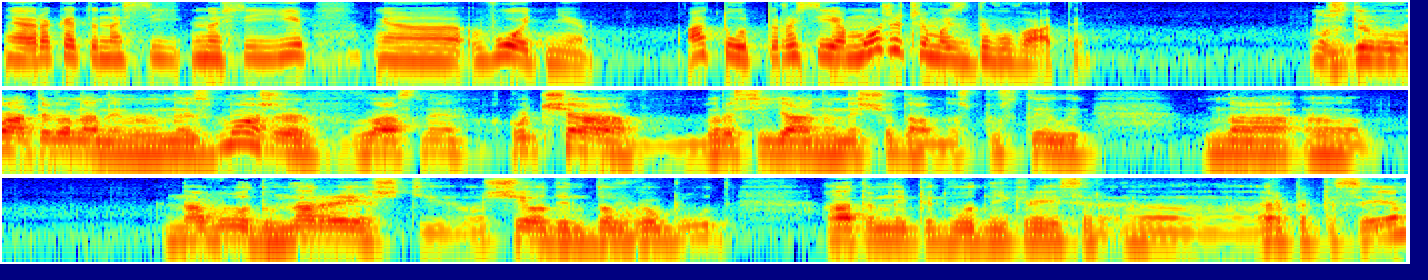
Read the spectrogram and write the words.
ракетоносії носії, е, водні. А тут Росія може чимось здивувати? Ну, здивувати вона не, не зможе, власне. Хоча росіяни нещодавно спустили на, е, на воду нарешті ще один довгобуд, атомний підводний крейсер е, РПКСН.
